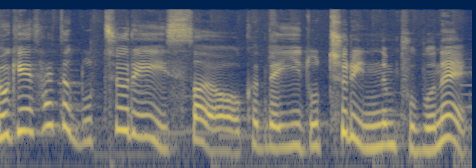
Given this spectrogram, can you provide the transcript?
여기에 살짝 노출이 있어요. 근데 이 노출이 있는 부분을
